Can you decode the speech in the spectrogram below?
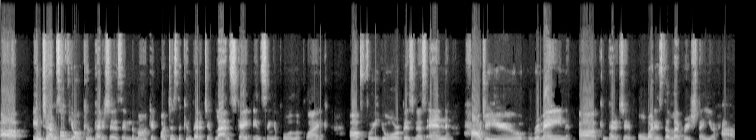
Uh, in terms of your competitors in the market, what does the competitive landscape in Singapore look like uh, for your business, and how do you remain uh, competitive, or what is the leverage that you have?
